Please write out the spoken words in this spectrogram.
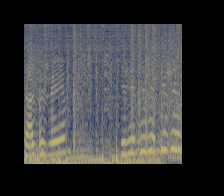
Так, біжим. Біжим, біжим, біжим.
